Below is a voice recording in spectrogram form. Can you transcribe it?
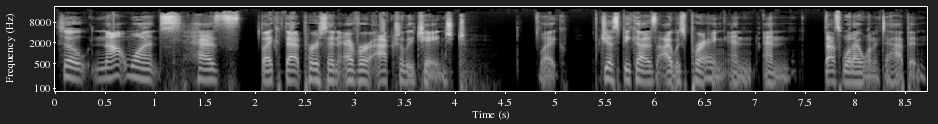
So, not once has like that person ever actually changed like just because I was praying and and that's what I wanted to happen.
